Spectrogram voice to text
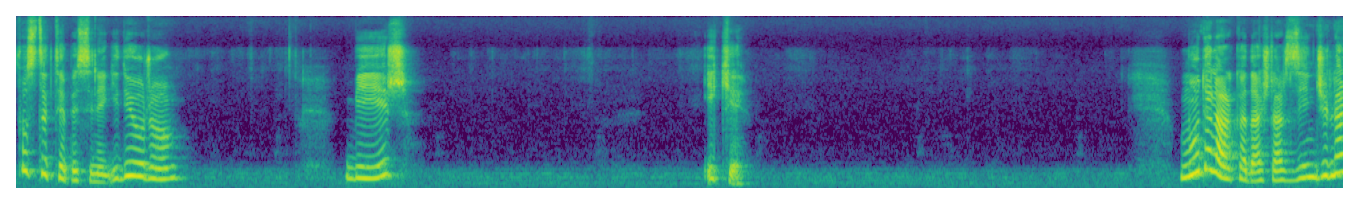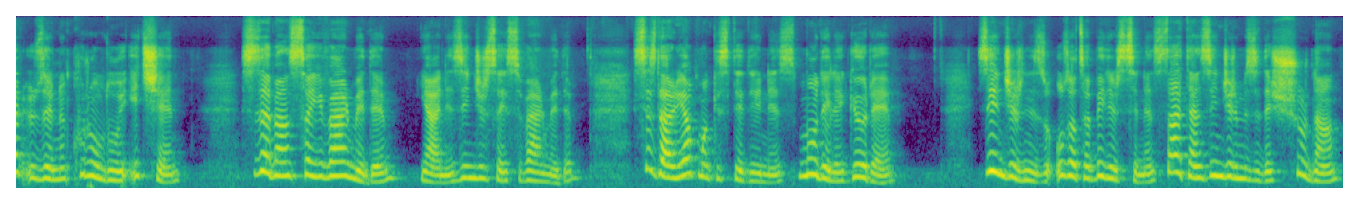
Fıstık tepesine gidiyorum. Bir, iki. Model arkadaşlar zincirler üzerine kurulduğu için size ben sayı vermedim. Yani zincir sayısı vermedim. Sizler yapmak istediğiniz modele göre zincirinizi uzatabilirsiniz. Zaten zincirimizi de şuradan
